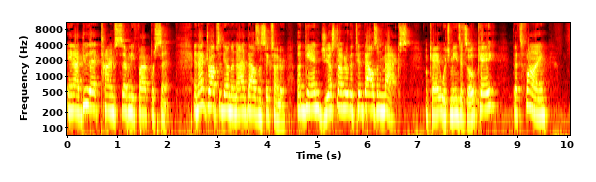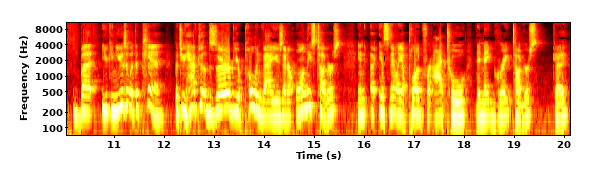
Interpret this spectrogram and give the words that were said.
and I do that times seventy five percent, and that drops it down to nine thousand six hundred. Again, just under the ten thousand max. Okay, which means it's okay. That's fine, but you can use it with a ten. But you have to observe your pulling values that are on these tuggers and uh, incidentally, a plug for iTool. They make great tuggers. Okay,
